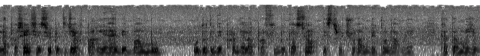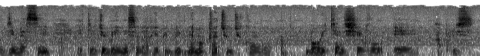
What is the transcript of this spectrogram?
La prochaine session, peut-être je vous parlerai des bambous ou d'autres de la préfabrication des structures en béton armé. Quant à moi, je vous dis merci et que Dieu bénisse la République démocratique du Congo. Bon week-end chez vous et à plus.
